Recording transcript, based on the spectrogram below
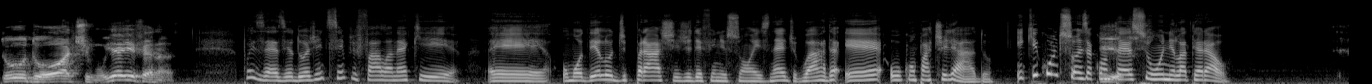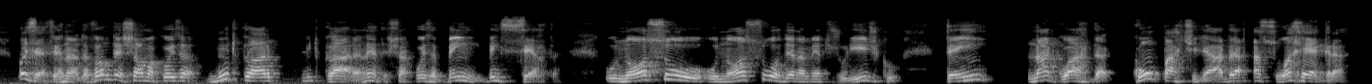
Tudo ótimo. E aí, Fernanda? Pois é, Edu, a gente sempre fala, né, que é, o modelo de praxe de definições né, de guarda é o compartilhado. Em que condições acontece Isso. o unilateral? Pois é, Fernanda, vamos deixar uma coisa muito clara, muito clara, né? Deixar a coisa bem, bem certa. O nosso, o nosso ordenamento jurídico tem na guarda compartilhada a sua regra.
